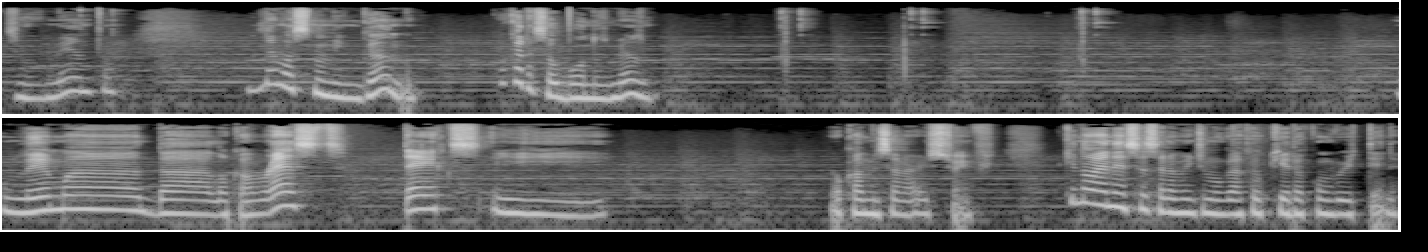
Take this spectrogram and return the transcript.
desenvolvimento. Leva, se não me engano. Qual era seu bônus mesmo? O lema da Local Rest, Dex e Local Missionary Strength. Que não é necessariamente um lugar que eu queira converter, né?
